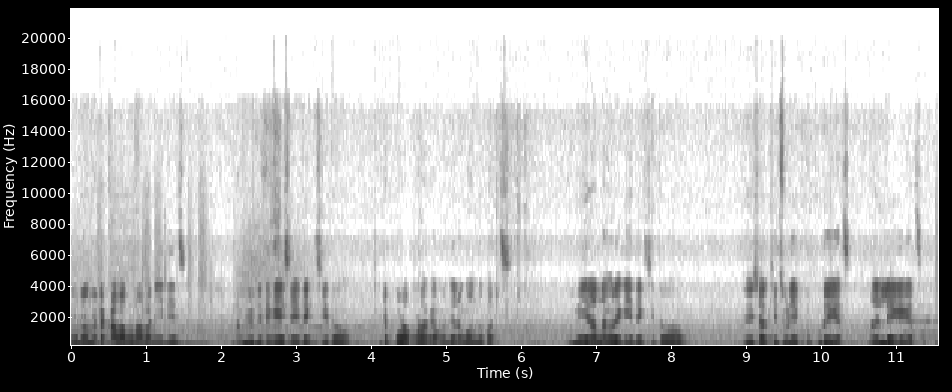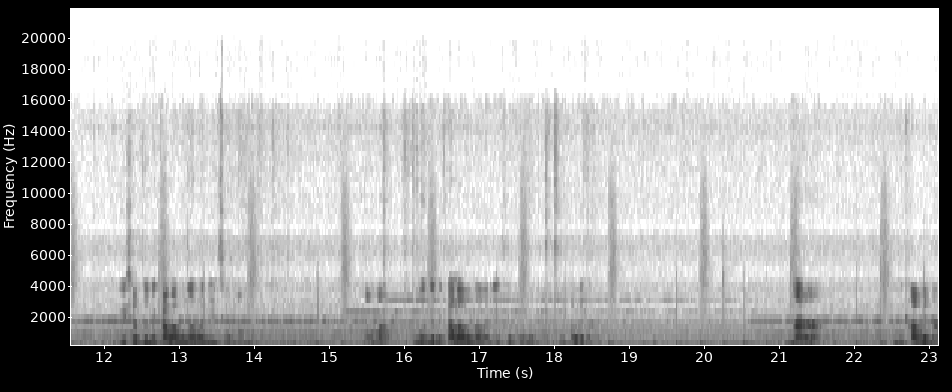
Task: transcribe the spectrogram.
ওর রান্নাটা কালা বোনা বানিয়ে দিয়েছে। আমি ডিউটি থেকে এসেই দেখছি তো, একটা পোড়া পোড়া কেমন যেন গন্ধ পাচ্ছি। আমি রান্নাঘরে গিয়ে দেখছি তো, রিসার খিচুড়ি একটু পুড়ে গেছে মানে লেগে গেছে। রিসার জন্য কালা বোনা বানিয়েছে ওর মাম্মা। মাম্মা, তোমার জন্য কালা বোনা বানিয়েছে তোমার মাম্মা, তুমি খাবে না? না, তুমি খাবে না।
